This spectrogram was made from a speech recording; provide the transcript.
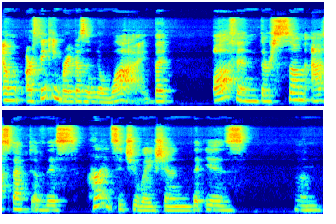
And our thinking brain doesn't know why, but often there's some aspect of this current situation that is um,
